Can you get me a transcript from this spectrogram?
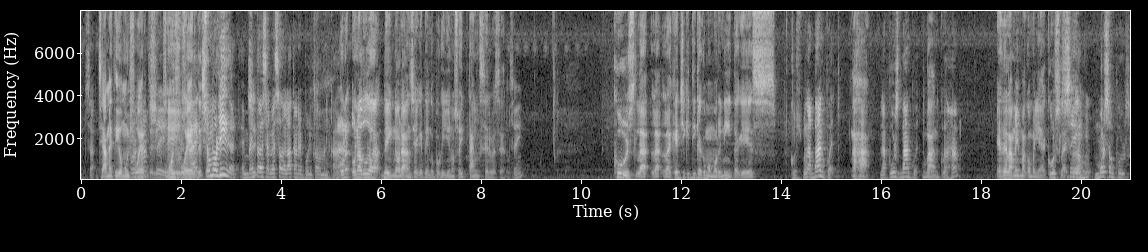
Exacto. Se ha metido muy fuerte, sí. muy Sí. fuerte. Somos líder en venta Sí. de cerveza de lata en República Dominicana. Una, una duda de ignorancia que tengo, porque yo no soy tan cervecero. Sí. Coors, la, la, la que es chiquitica como morenita, que es. La. Banquet. Ajá, La Coors Banquet. Banco. Ajá. Es de la misma compañía de Coors Light, Sí. ¿verdad? Molson Coors.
